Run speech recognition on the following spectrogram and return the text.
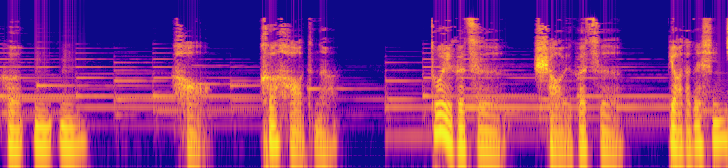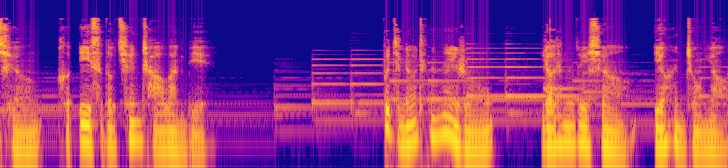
和嗯嗯，好，和好的呢，多一个字，少一个字，表达的心情和意思都千差万别。不仅聊天的内容，聊天的对象也很重要。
